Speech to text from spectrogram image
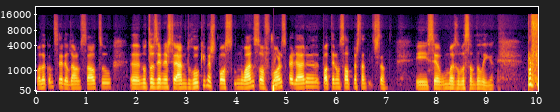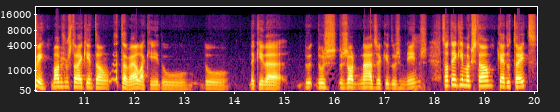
pode acontecer. Ele dá um salto, uh, não estou a dizer neste ano de rookie, mas para o segundo ano, sophomore, se calhar, uh, pode ter um salto bastante interessante. E ser uma revelação da liga. Por fim, vamos mostrar aqui então a tabela aqui do, do daqui da, do, dos, dos ordenados aqui dos meninos. Só tem aqui uma questão que é do Tate,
